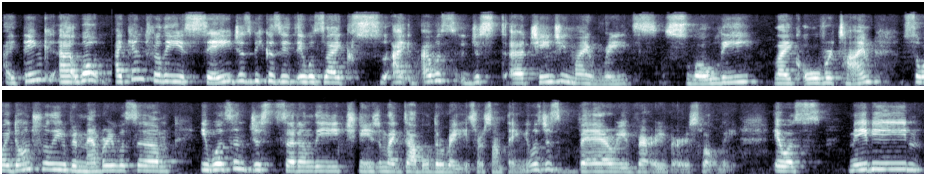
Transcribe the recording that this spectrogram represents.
I think, uh, well, I can't really say just because it, it was like, I, I was just uh, changing my rates slowly, like over time. So I don't really remember. It was, um, it wasn't just suddenly changing like double the rates or something. It was just very, very, very slowly. It was maybe,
